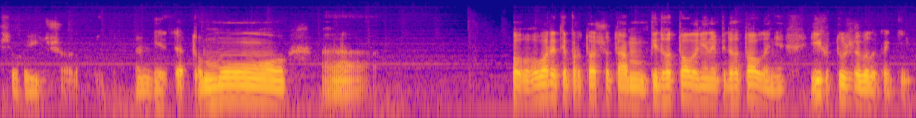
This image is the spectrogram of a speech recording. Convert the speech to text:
всього іншого. Тому е, Говорити про те, що там підготовлені, не підготовлені, їх дуже велика кількість.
